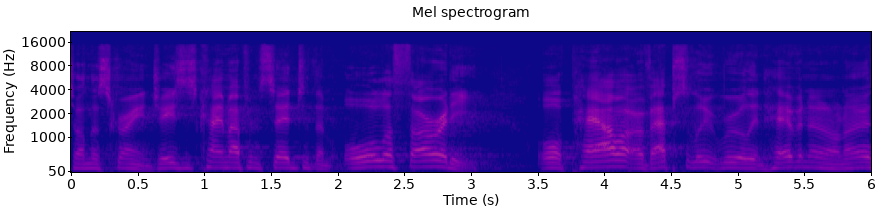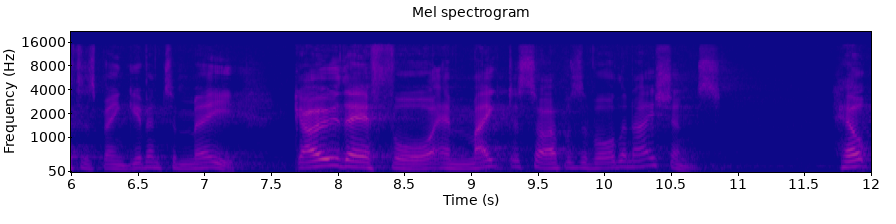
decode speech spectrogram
it's on the screen. Jesus came up and said to them, All authority, all power of absolute rule in heaven and on earth has been given to me. Go therefore and make disciples of all the nations Help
